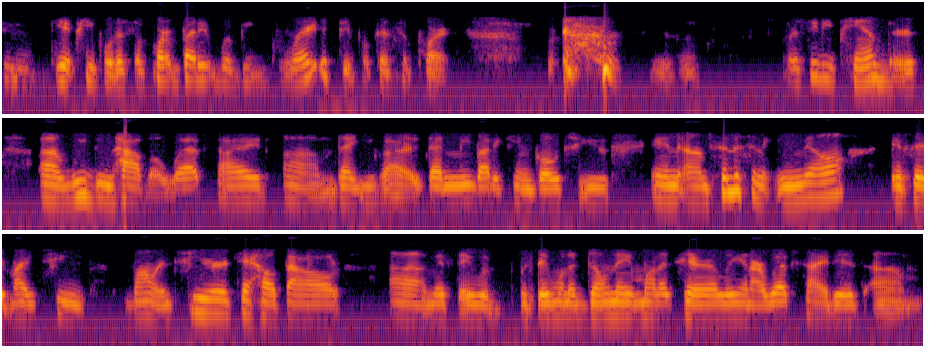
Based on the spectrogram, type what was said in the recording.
to get people to support, but it would be great if people could support. Excuse me. For CD Panthers, um, we do have a website um, that you guys that anybody can go to and um, send us an email if they'd like to volunteer to help out. Um, if they would, if they want to donate monetarily, and our website is um,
